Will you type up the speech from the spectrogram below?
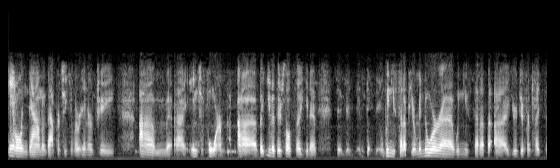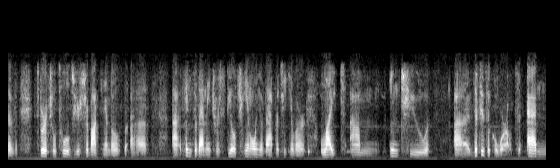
channeling down of that particular energy um, uh, into form. Uh, but you know, there's also you know, when you set up your menorah, when you set up uh, your different types of spiritual tools, your Shabbat candles. Uh, uh, things of that nature, still channeling of that particular light um, into uh, the physical world. And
